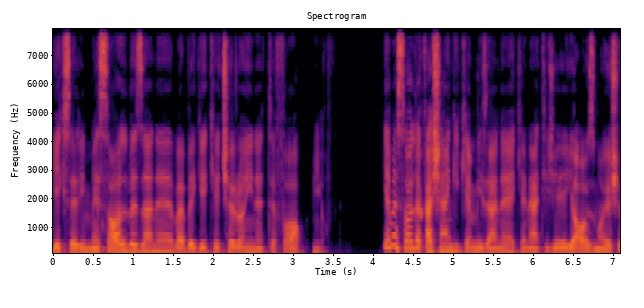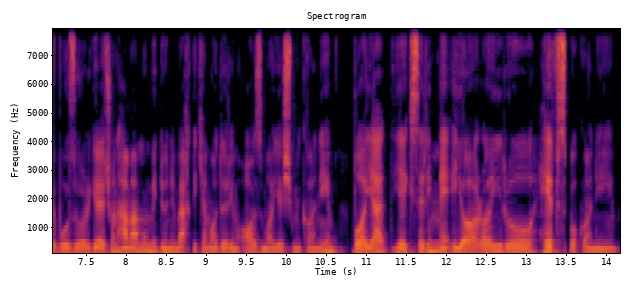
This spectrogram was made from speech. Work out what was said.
یک سری مثال بزنه و بگه که چرا این اتفاق میفته یه مثال قشنگی که می‌زنه که نتیجه یه آزمایش بزرگه چون هممون می‌دونیم وقتی که ما داریم آزمایش می‌کنیم باید یک سری معیارایی رو حفظ بکنیم.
